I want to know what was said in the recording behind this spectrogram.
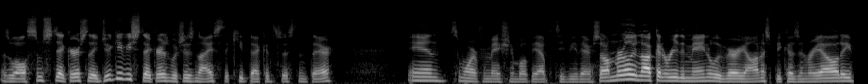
as well as some stickers. So they do give you stickers, which is nice to keep that consistent there. And some more information about the Apple TV there. So I'm really not going to read the manual, to be very honest, because in reality,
